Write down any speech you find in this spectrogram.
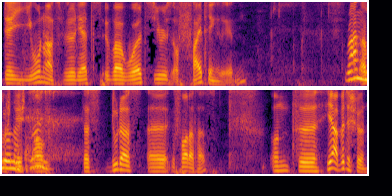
der Jonas will jetzt über World Series of Fighting reden. Run, Da bestehe Jonas, ich drauf, run. dass du das äh, gefordert hast. Und äh, ja, bitteschön.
